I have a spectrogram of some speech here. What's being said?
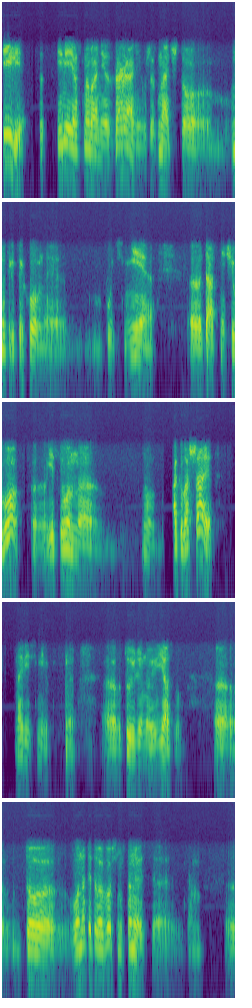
или имея основания заранее уже знать, что внутрицерковный путь не э, даст ничего, э, если он э, ну, оглашает на весь мир э, ту или иную язву, Э, то он от этого вовсе не становится э, там, э,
